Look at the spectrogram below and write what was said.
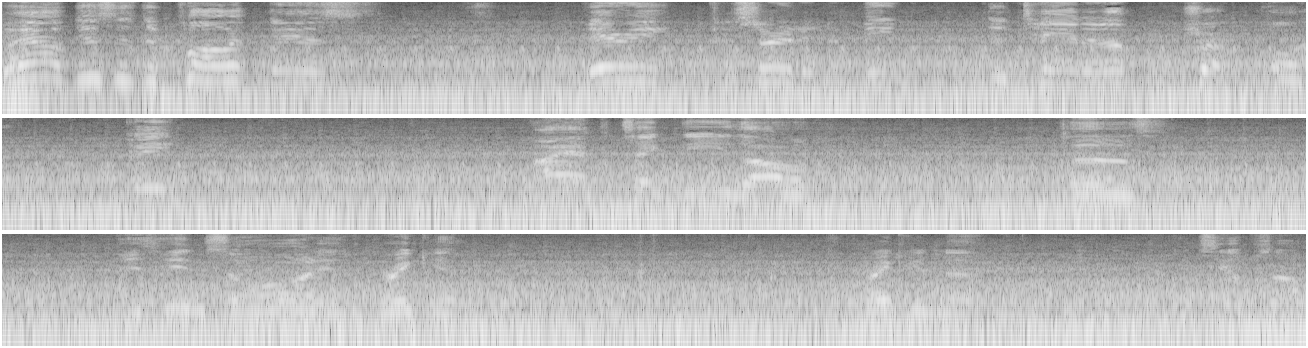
Well, this is the part that's very concerning to me, the tearing up truck part. Okay? I have to take these off because it's hitting so hard it's breaking it's breaking the tips off.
